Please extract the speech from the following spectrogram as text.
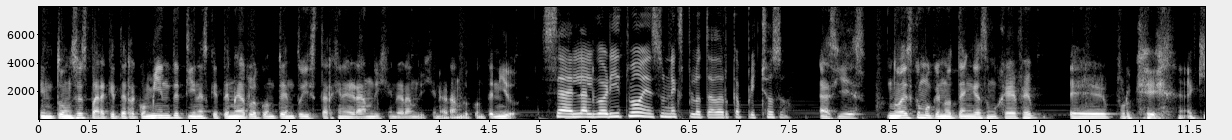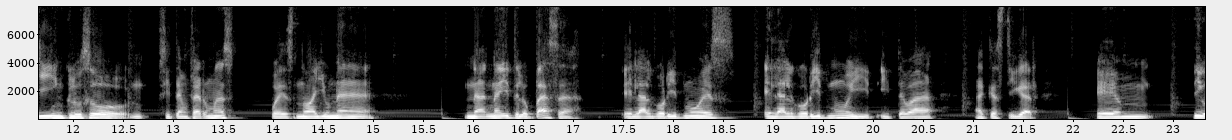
Entonces, para que te recomiende, tienes que tenerlo contento y estar generando y generando y generando contenido. O sea, el algoritmo es un explotador caprichoso. Así es. No es como que no tengas un jefe, eh, porque aquí incluso si te enfermas, pues no hay una... nadie te lo pasa. El algoritmo es el algoritmo y, te va a castigar.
